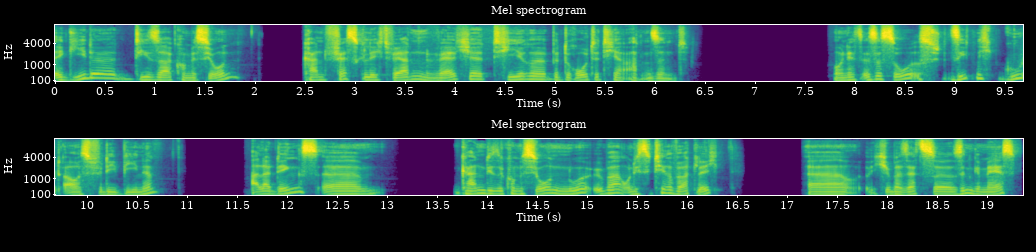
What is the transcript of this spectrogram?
Ägide dieser Kommission kann festgelegt werden, welche Tiere bedrohte Tierarten sind. Und jetzt ist es so, es sieht nicht gut aus für die Biene. Allerdings ähm, kann diese Kommission nur über, und ich zitiere wörtlich, äh, ich übersetze sinngemäß,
